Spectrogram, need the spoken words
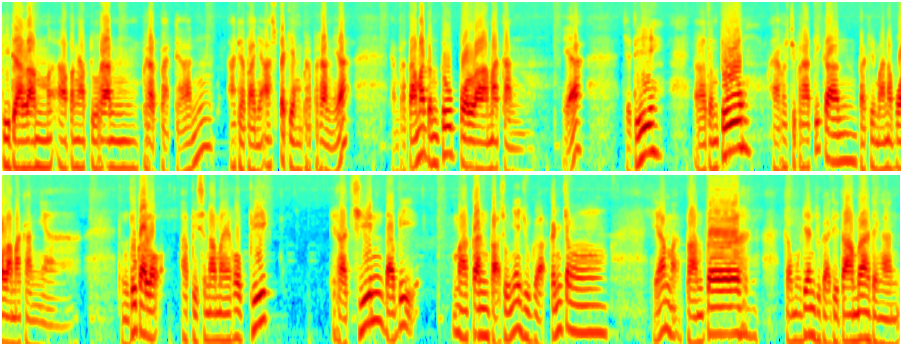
di dalam uh, pengaturan berat badan ada banyak aspek yang berperan ya. Yang pertama tentu pola makan, ya. Jadi, uh, tentu harus diperhatikan bagaimana pola makannya. Tentu kalau habis senam aerobik rajin tapi makan baksonya juga kenceng ya banter kemudian juga ditambah dengan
